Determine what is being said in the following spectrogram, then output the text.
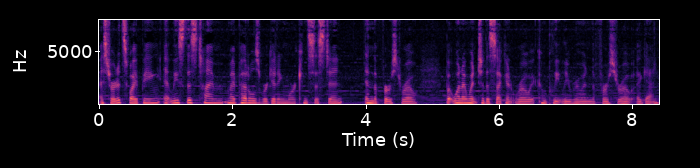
I started swiping. At least this time, my petals were getting more consistent in the first row, but when I went to the second row, it completely ruined the first row again.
